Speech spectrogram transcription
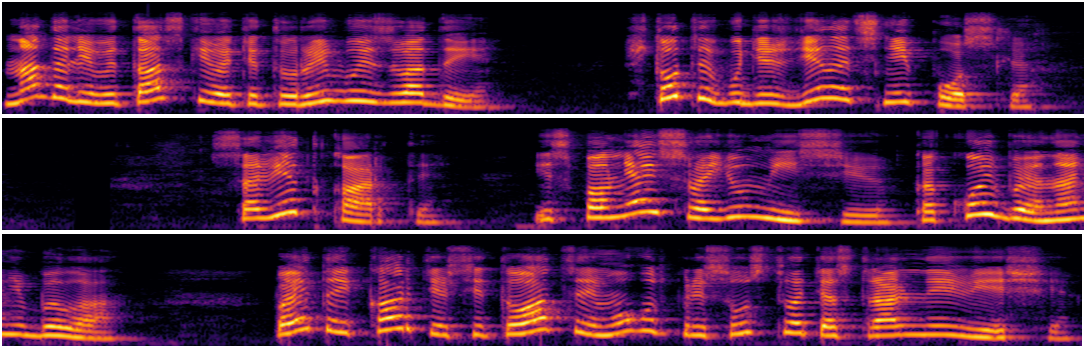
Надо ли вытаскивать эту рыбу из воды? Что ты будешь делать с ней после? Совет карты. Исполняй свою миссию, какой бы она ни была. По этой карте в ситуации могут присутствовать астральные вещи,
